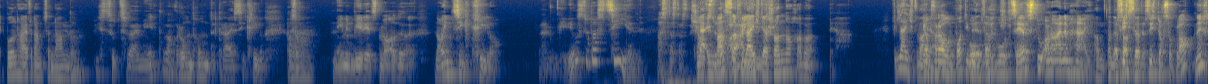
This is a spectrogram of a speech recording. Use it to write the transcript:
Der Bullenhai verdankt seinen Namen dem. bis zu 2 Meter rund 130 Kilo. Also, Äh, nehmen wir jetzt mal äh, 90 Kilo. Wie willst du das ziehen? Was, das, das schaffst im du doch Wasser vielleicht nicht. ja schon noch, aber ja. Vielleicht war Ja, ja, vor allem, wo, Bodybuilder. wo, wo zerrst du an einem Hai? An, an der Das ist, Flosse. das ist doch so glatt, nicht?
